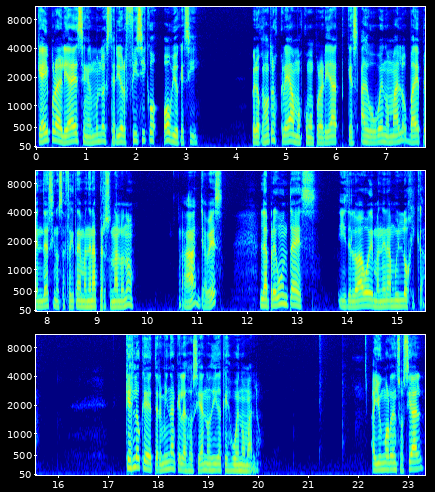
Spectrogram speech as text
¿Que hay probabilidades en el mundo exterior físico? Obvio que sí. Pero que nosotros creamos como probabilidad que es algo bueno o malo va a depender si nos afecta de manera personal o no. Ah, ya ves. La pregunta es, y te lo hago de manera muy lógica, ¿Qué es lo que determina que la sociedad nos diga que es bueno o malo? Hay un orden social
